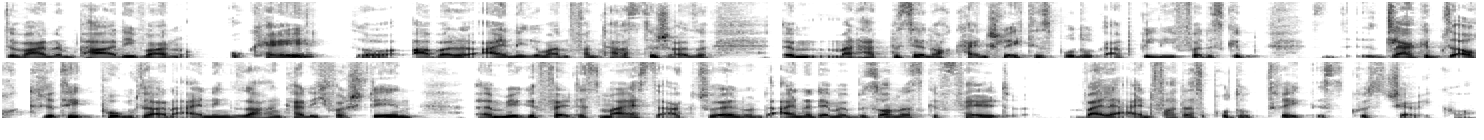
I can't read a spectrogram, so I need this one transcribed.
da waren ein paar, die waren okay, so, aber einige waren fantastisch. Also ähm, man hat bisher noch kein schlechtes Produkt abgeliefert. Es gibt, klar gibt es auch Kritikpunkte an einigen Sachen, kann ich verstehen. Äh, mir gefällt das meiste aktuell und einer, der mir besonders gefällt, weil er einfach das Produkt trägt, ist Chris Jericho.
